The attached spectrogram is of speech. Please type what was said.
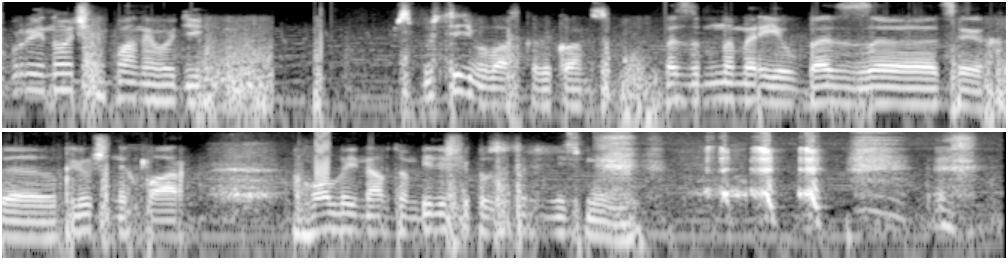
Доброї ночі, пане водій. Спустіть, будь ласка, віконце. Без номерів, без е, цих е, включених фар. Голий на автомобілі ще по зустрічній смузі.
